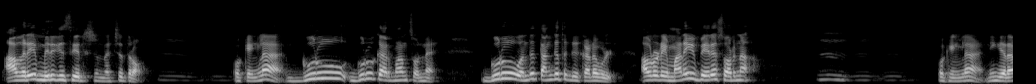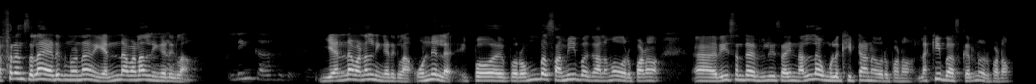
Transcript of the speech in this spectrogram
அவரே மிருக சீரிஷ நட்சத்திரம். ஓகேங்களா? குரு குரு கர்மான்னு சொன்னேன். குரு வந்து தங்கத்துக்கு கடவுள். அவருடைய மனைவி பேரே சொர்ணா. ஓகேங்களா? நீங்க ரெஃபரன்ஸ் எல்லாம் எடுக்கணும்னா என்ன வேணாலும் நீங்க எடுக்கலாம். என்ன வேணாலும் நீங்க எடுக்கலாம். ஒன்றும் இல்லை. இப்போ இப்போ ரொம்ப சமீப காலமா ஒரு படம் ரீசெண்டாக ரிலீஸ் ஆகி நல்ல உங்களுக்கு ஹிட்டான ஒரு படம் லக்கி பாஸ்கர்னு ஒரு படம்.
